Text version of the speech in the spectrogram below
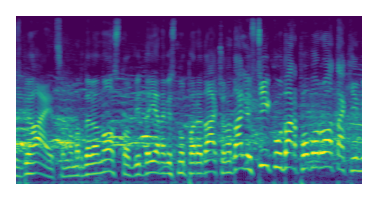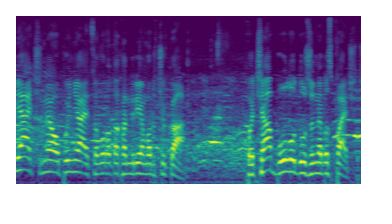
Розбігається номер 90. Віддає навісну передачу. На дальню стійку удар по воротах. І м'яч не опиняється в воротах Андрія Марчука. Хоча було дуже небезпечно.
